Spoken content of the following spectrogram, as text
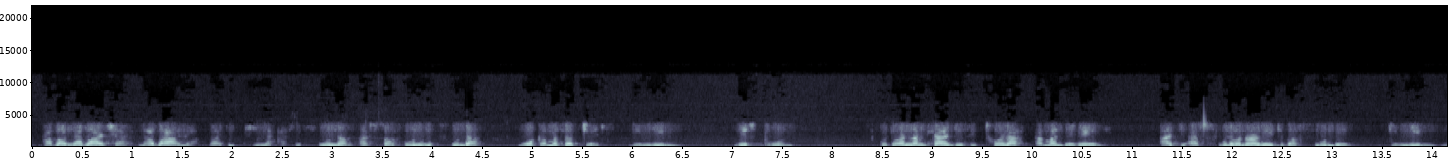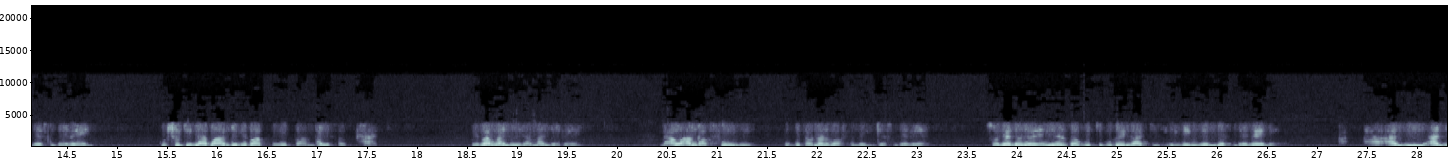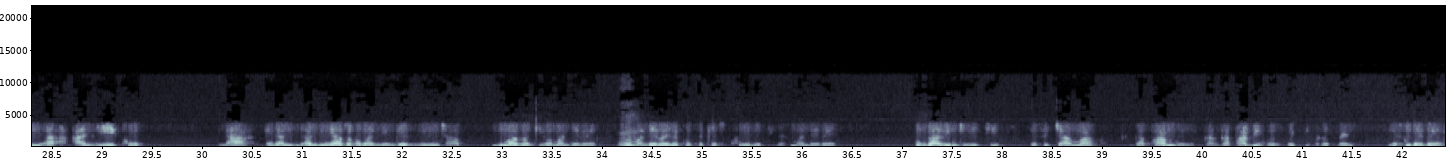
Abantu abatsha nabalwa bathi thina asifuna asisafuni ukufunda wonke ama-subjects ngelimi lesibhunu. Kodwa namhlanje sithola amandebele athi asifune abantwana bethu bafunde ngelimi lesindebele. Kusho ukuthi labantu ebabhubha ngaleso sikhathi bebangalweli amandebele. Lawo angafuni ukuthi abantwana bafunde ngesindebele. So lento leyo yenza ukuthi kube ngathi ilimi leli lesindebele a- ali- ali- a- alikho la and alinyazwa ngabanye ngezinye iintshaba limazwa ngiwo amandebele. Mm. amandebele kosekhe sikhule thina simandebele. Kungabi ngithi esijama ngaphambi ngaphambi kwe- kwe-development yesindebele.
